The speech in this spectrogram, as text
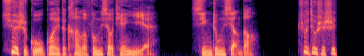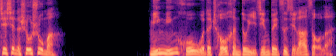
却是古怪的看了风啸天一眼，心中想到：这就是世界线的收束吗？明明火舞的仇恨都已经被自己拉走了，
